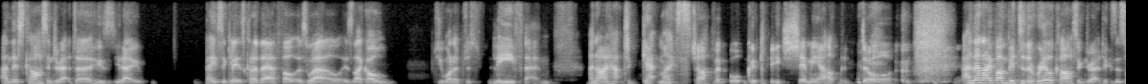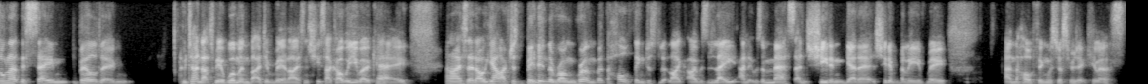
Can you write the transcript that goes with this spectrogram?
And this casting director, who's you know, basically it's kind of their fault as well, is like, "Oh, do you want to just leave then?" And I had to get my stuff and awkwardly shimmy out the door. and then I bump into the real casting director because it's all at the same building. Who turned out to be a woman, but I didn't realize. And she's like, Oh, were you okay? And I said, Oh, yeah, I've just been in the wrong room. But the whole thing just looked like I was late and it was a mess. And she didn't get it. She didn't believe me. And the whole thing was just ridiculous.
